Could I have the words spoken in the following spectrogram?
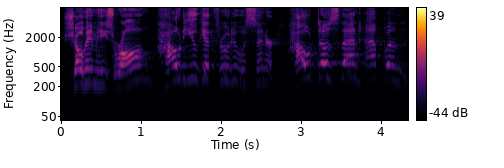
show him he's wrong? How do you get through to a sinner? How does that happen?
